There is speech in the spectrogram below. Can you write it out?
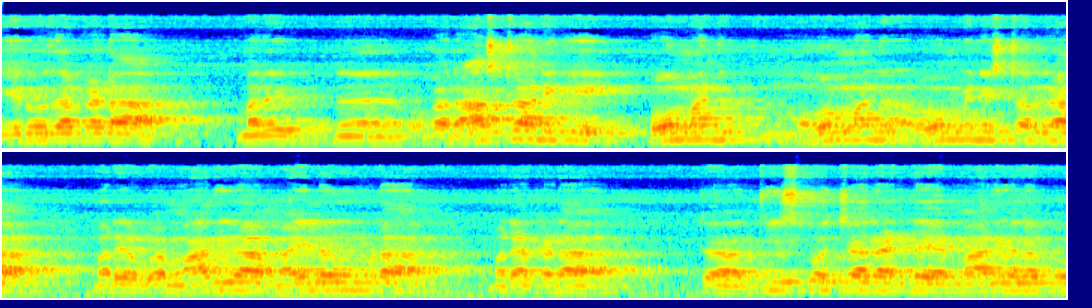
ఈరోజు అక్కడ మరి ఒక రాష్ట్రానికి హోం హోమ్ హోం హోమ్ మినిస్టర్గా మరి ఒక మాదిగా మహిళను కూడా మరి అక్కడ తీసుకొచ్చారంటే మాదిగలకు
